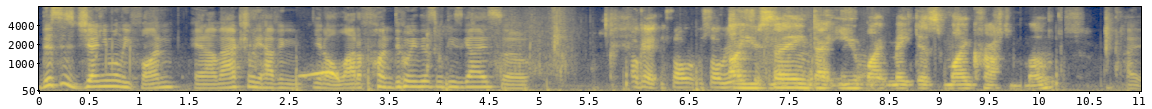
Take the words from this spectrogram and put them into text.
this is genuinely fun, and I'm actually having you know a lot of fun doing this with these guys. So Okay, so so Are you saying that you might make this Minecraft month? I,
